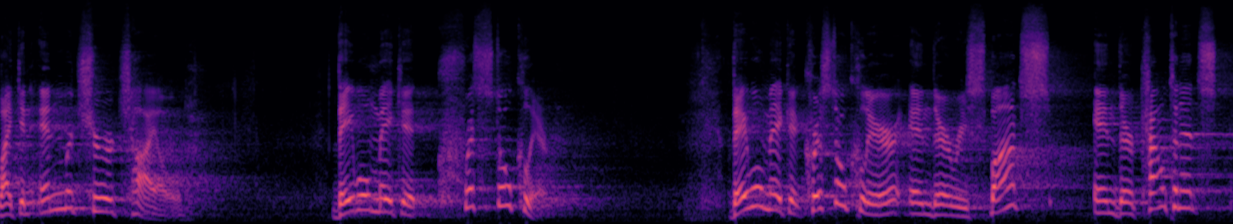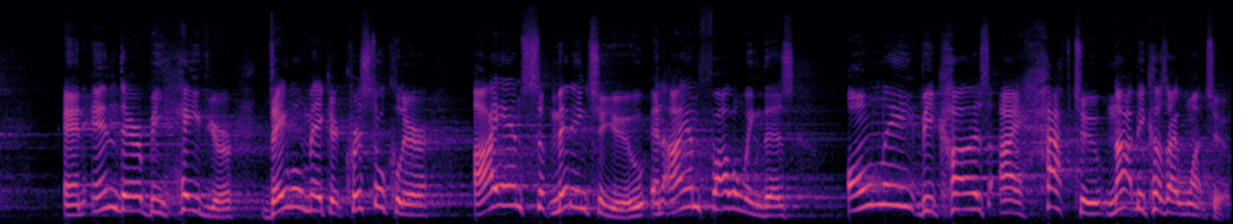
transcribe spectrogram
like an immature child, they will make it crystal clear. They will make it crystal clear in their response, in their countenance, and in their behavior. They will make it crystal clear I am submitting to you and I am following this only because I have to, not because I want to.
